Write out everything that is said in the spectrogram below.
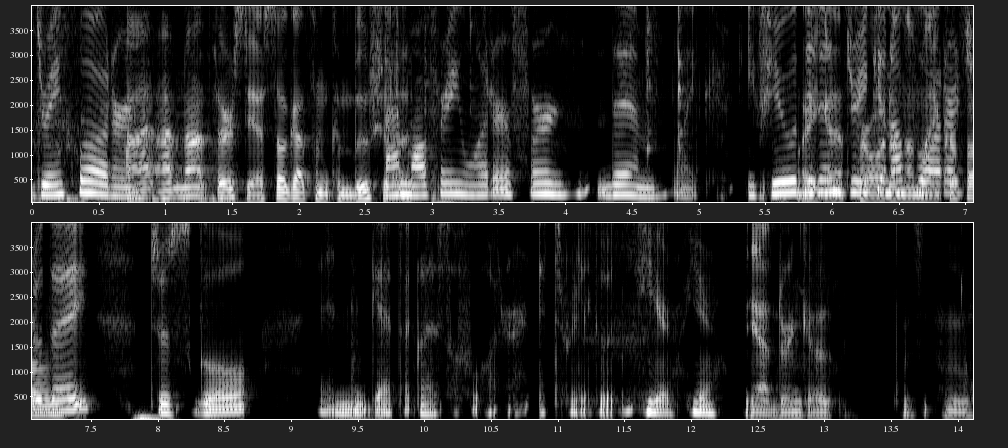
Drink water. I, I'm not thirsty. I still got some kombucha. I'm offering water for them. Like, if you Are didn't drink it on enough water microphone? today, just go and get a glass of water. It's really good. Here, here. yeah, drink it. Ooh,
